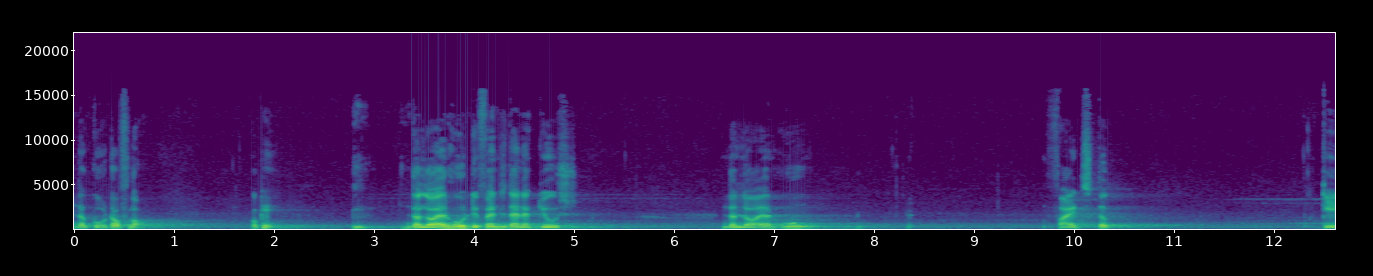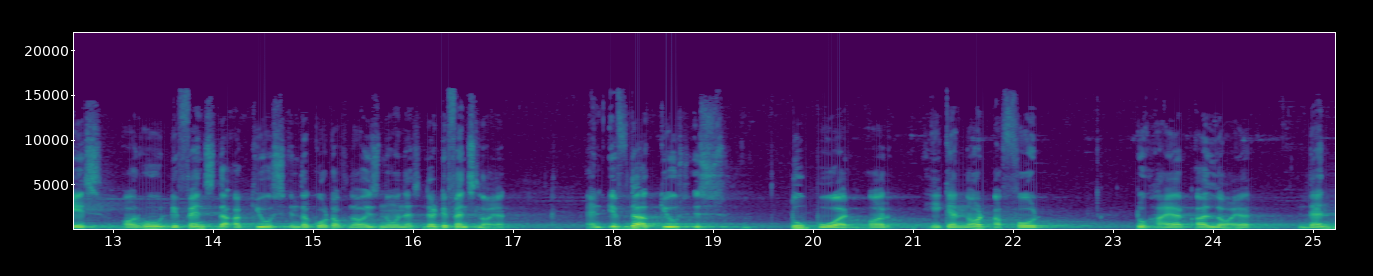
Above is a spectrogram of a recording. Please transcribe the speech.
the court of law. Okay. The lawyer who defends the accused, the lawyer who fights the case or who defends the accused in the court of law is known as the defense lawyer. And if the accused is too poor or he cannot afford to hire a lawyer, then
